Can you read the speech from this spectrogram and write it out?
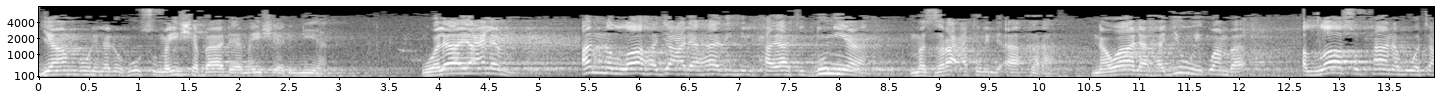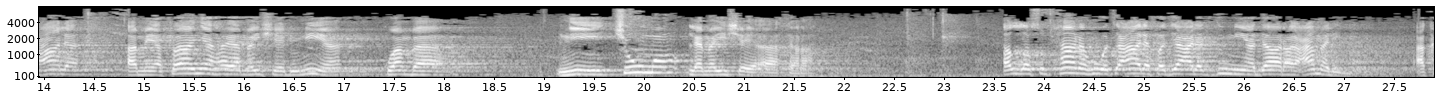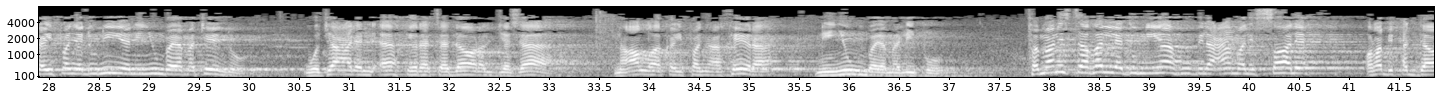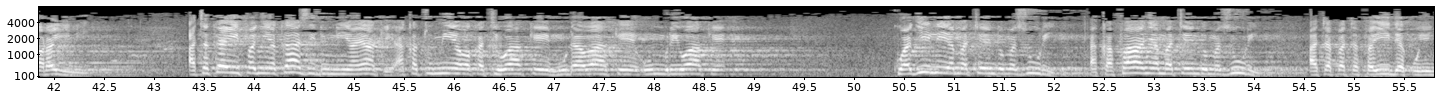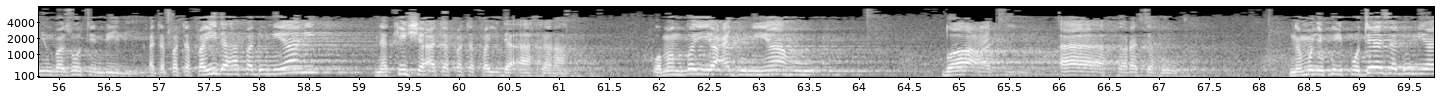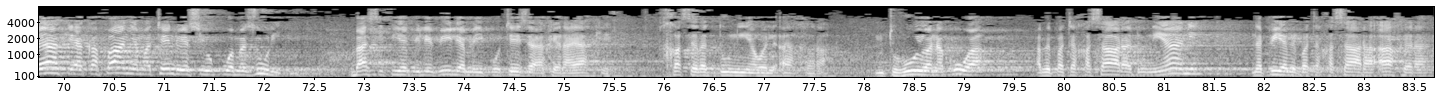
جامبو للهوس ميشة بعد ميشة دنيا ولا يعلم أن الله جعل هذه الحياة الدنيا مزرعة للآخرة. نوال هجوه كوانبا الله سبحانه وتعالى أم يفانيها يا ميشة دنيا كوانبا ني تشومو لميشة آخرة. Allah subhanahu wa ta'ala faja'ala ad-dunya dara amali akaifanya dunia ni nyumba ya matendo waja'ala al-akhirata dara al-jazaa na Allah akaifanya akhira ni nyumba ya malipo faman istaghalla dunyahu bil amali salih rabiha ad-darain atakayeifanyia kazi dunia yake akatumia wakati wake muda wake umri wake kwa ajili ya matendo mazuri akafanya matendo mazuri atapata faida kwenye nyumba zote mbili. Atapata faida hapa duniani na kisha atapata faida akhira waman dhayya dunyahu da'at akhiratahu na mwenye kuipoteza dunia yake akafanya matendo yasiyokuwa mazuri basi pia vile vile ameipoteza akhira yake. Khasira dunia wal akhirah mtu huyo anakuwa amepata hasara duniani na pia amepata hasara akhira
